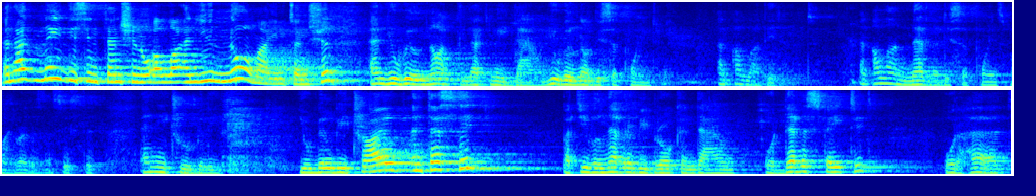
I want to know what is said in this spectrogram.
And I've made this intention, O Allah, and you know my intention, and you will not let me down. You will not disappoint me. and Allah didn't. And Allah never disappoints my brothers and sisters. Any true believer. You will be tried and tested, but you will never be broken down or devastated or hurt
